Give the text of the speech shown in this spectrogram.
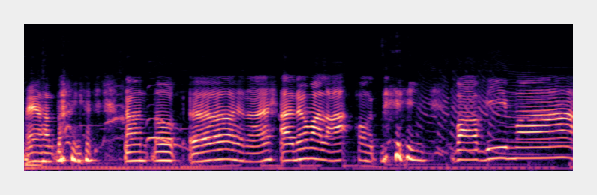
แม่ทำตาอย่างเงี้ยตาตก เออ เห็นไหมอันนี้มาละของจริง บาร์บี้มาก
